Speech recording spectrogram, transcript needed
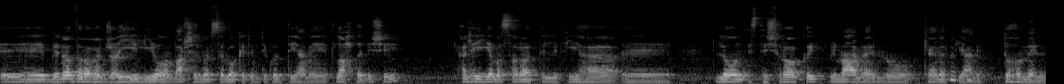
إيه، بنظرة رجعية اليوم بعرفش بنفس الوقت أنت كنت يعني تلاحظ الإشي. هل هي مسارات اللي فيها إيه، لون استشراقي؟ بمعنى إنه كانت يعني تهمل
